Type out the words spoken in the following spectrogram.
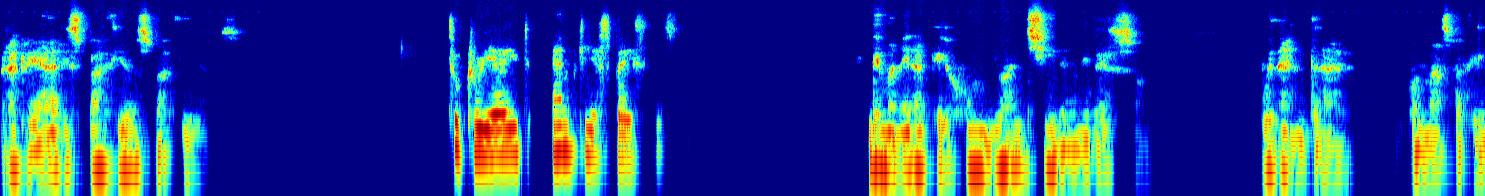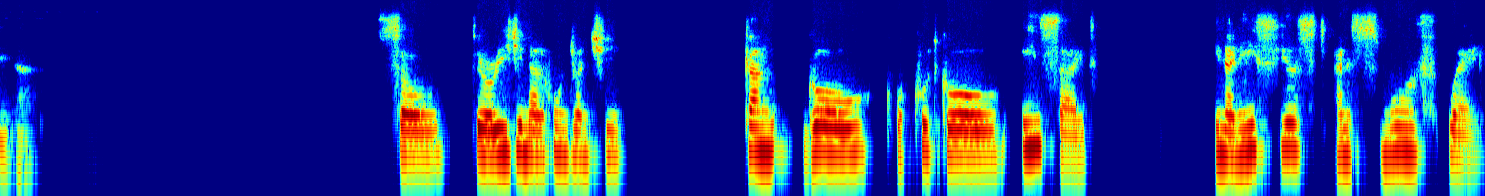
para crear espacios vacíos. to create empty spaces de manera que el Hun Yuan Chi del universo pueda entrar con más facilidad. so the original Hunyuan Chi can go or could go inside in an easiest and smooth way.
